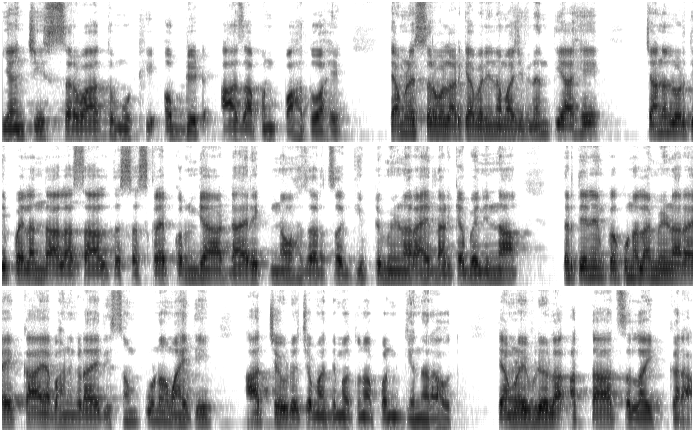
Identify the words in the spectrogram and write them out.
यांची सर्वात मोठी अपडेट आज आपण पाहतो आहे. त्यामुळे सर्व लाडक्या बहिणींना माझी विनंती आहे चॅनलवरती पहिल्यांदा आला असाल तर सबस्क्राईब करून घ्या. डायरेक्ट नऊ हजारचं गिफ्ट मिळणार आहे लाडक्या बहिणींना. तर ते नेमकं कुणाला मिळणार आहे काय भानगड आहे ती संपूर्ण माहिती आजच्या व्हिडिओच्या माध्यमातून आपण घेणार आहोत. त्यामुळे व्हिडिओला आत्ताच लाईक करा.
